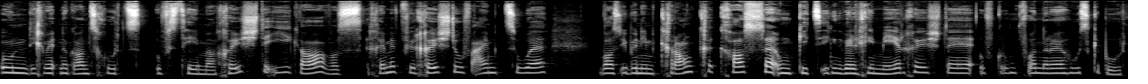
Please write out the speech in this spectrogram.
Und ich möchte noch ganz kurz auf das Thema Kosten eingehen. Was kommen für Kosten auf einem zu? Was übernimmt die Krankenkasse und gibt es irgendwelche Mehrkosten aufgrund von einer Hausgeburt?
